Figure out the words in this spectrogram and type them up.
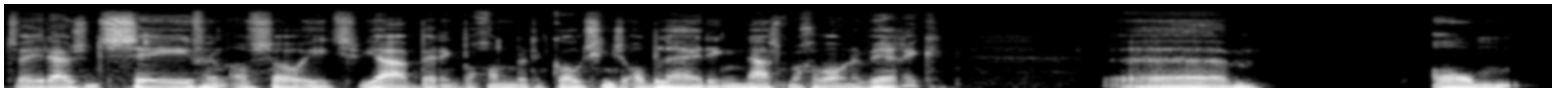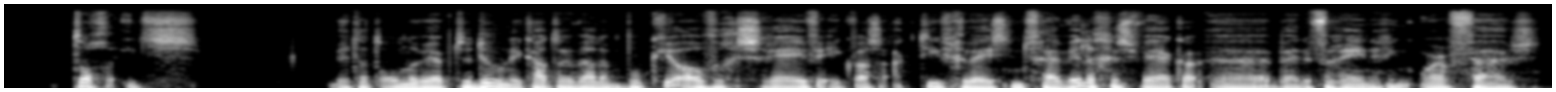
2007 of zoiets. Ja, ben ik begonnen met een coachingsopleiding naast mijn gewone werk. Ehm, om toch iets met dat onderwerp te doen. Ik had er wel een boekje over geschreven. Ik was actief geweest in het vrijwilligerswerk uh, bij de vereniging Orpheus.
